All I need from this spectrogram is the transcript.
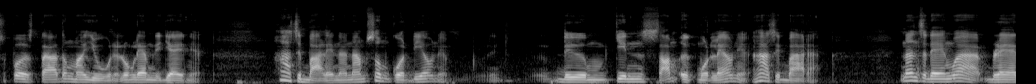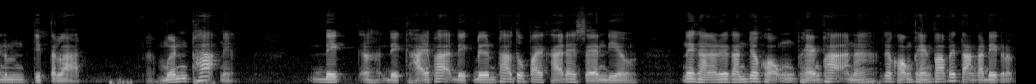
ซูเปอร์สตาร์ต้องมาอยู่เนี่ยโรงแรมใหญ่ๆเนี่ยห้าสิบาทเลยนะ น้ำส้มกวดเดียวเนี่ยดื่มกินสามอึกหมดแล้วเนี่ยห้าสิบาทอะนั่นแสดงว่าแบรนด์มันติดตลาด เหมือนพระเนี่ย เด็กเด็กขายพระเด็กเดินพระทั่วไปขายได้แสนเดียว ในขณะเดียวกันเจ้าของแผงพระนะเจ้าของแผงพระไม่ต่างกับเด็กหรอก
